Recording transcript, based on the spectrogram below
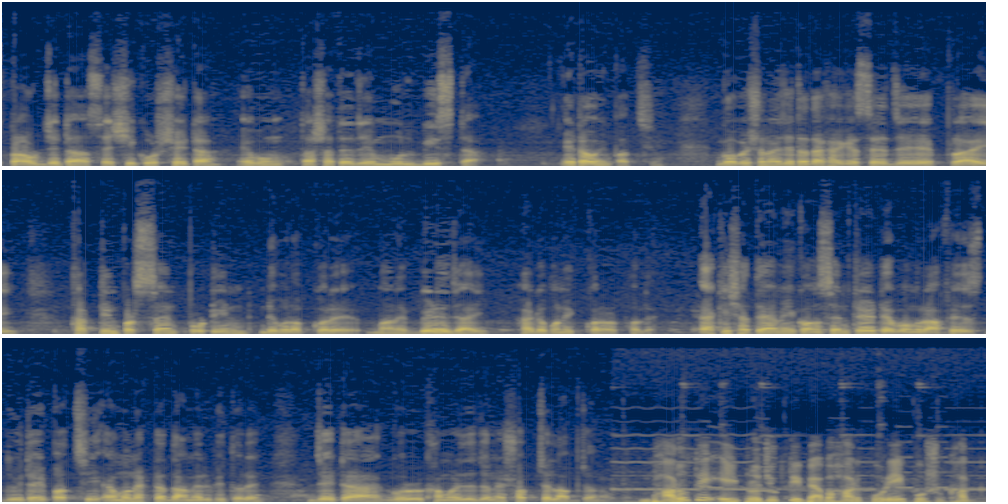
স্প্রাউট যেটা আছে, শিকড় সেটা এবং তার সাথে যে মূল বীজটা, এটাও আমি পাচ্ছি। গবেষণায় যেটা দেখা গেছে যে প্রায় থার্টিন পার্সেন্ট প্রোটিন ডেভেলপ করে মানে বেড়ে যায় হাইড্রোপনিক করার ফলে। একই সাথে আমি কনসেন্ট্রেট এবং রাফেজ দুইটাই পাচ্ছি এমন একটা দামের ভিতরে যেটা গরুর খামারিদের জন্য সবচেয়ে লাভজনক। ভারতে এই প্রযুক্তি ব্যবহার করে পশুখাদ্য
